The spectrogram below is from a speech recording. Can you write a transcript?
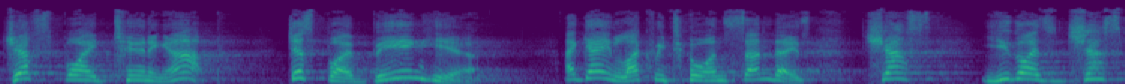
just by turning up, just by being here. Again, like we do on Sundays, just, you guys just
